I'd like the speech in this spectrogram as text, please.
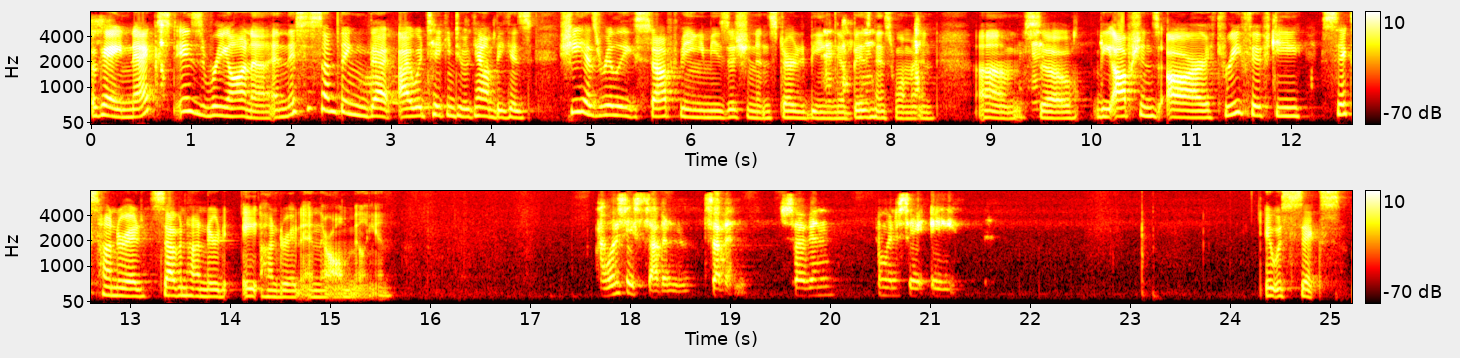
Okay, next is Rihanna, and this is something that I would take into account because she has really stopped being a musician and started being a businesswoman. Um, so the options are 350, 600, 700, 800, and they're all million. I want to say seven. Seven. Seven. I'm going to say eight. It was six.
